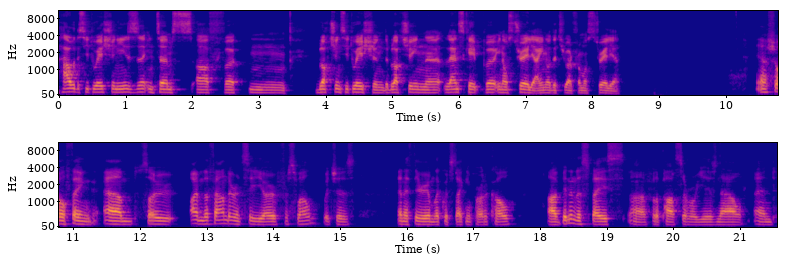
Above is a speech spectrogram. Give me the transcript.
how the situation is in terms of mm, blockchain situation, the blockchain uh, landscape uh, in Australia. I know that you are from Australia. Yeah, sure thing. Um, so I'm the founder and CEO for Swell, which is an Ethereum liquid staking protocol. I've been in this space uh, for the past several years now, and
